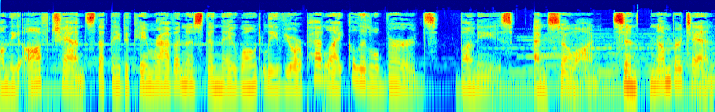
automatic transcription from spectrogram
on the off chance that they became ravenous then they won't leave your pet like little birds, bunnies, and so on. Since number 10.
